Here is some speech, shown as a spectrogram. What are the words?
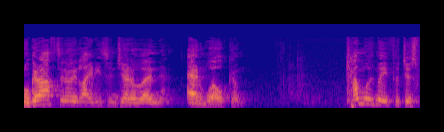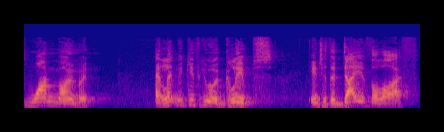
Well, good afternoon, ladies and gentlemen, and welcome. Come with me for just one moment and let me give you a glimpse into the day of the life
